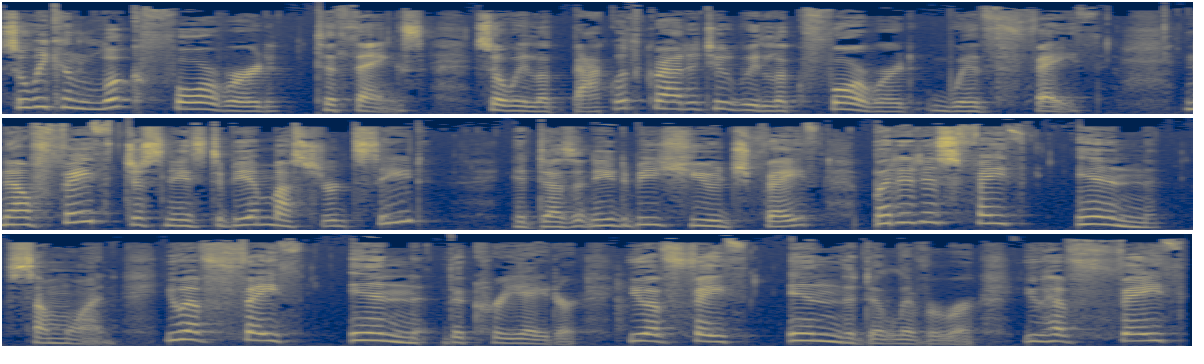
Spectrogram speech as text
So we can look forward to things. So we look back with gratitude, we look forward with faith. Now, faith just needs to be a mustard seed. It doesn't need to be huge faith, but it is faith in someone. You have faith in the Creator. You have faith in the Deliverer. You have faith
